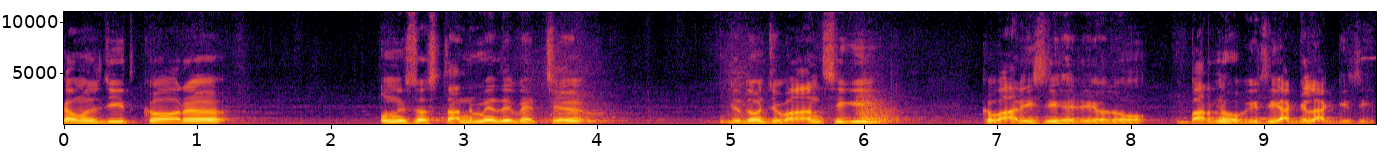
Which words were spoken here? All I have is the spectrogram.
ਕਮਲਜੀਤ ਕੌਰ 1997 ਦੇ ਵਿੱਚ ਜਦੋਂ ਜਵਾਨ ਸੀਗੀ, ਕੁਵਾਰੀ ਸੀ ਹਜੇ, ਉਦੋਂ ਬਰਨ ਹੋ ਗਈ ਸੀ, ਅੱਗ ਲੱਗ ਗਈ ਸੀ।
